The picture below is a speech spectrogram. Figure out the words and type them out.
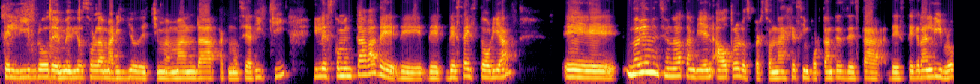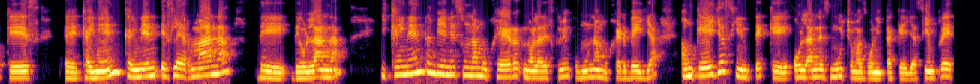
este libro de Medio Sol Amarillo de Chimamanda Agnosi Adichie y les comentaba de, esta historia. Eh, no había mencionado también a otro de los personajes importantes de este gran libro, que es eh, Kainen. Kainen es la hermana de, de Olana y Kainen también es una mujer, no la describen como una mujer bella, aunque ella siente que Olana es mucho más bonita que ella, siempre,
